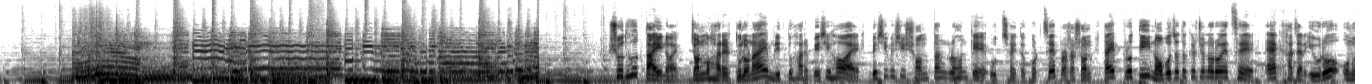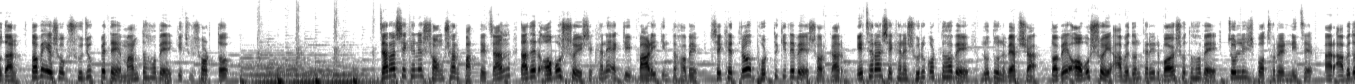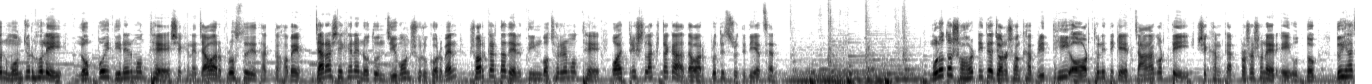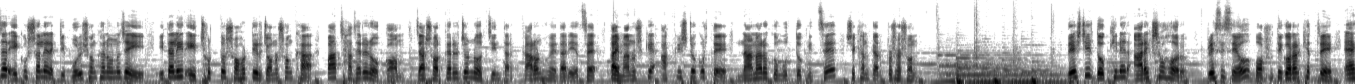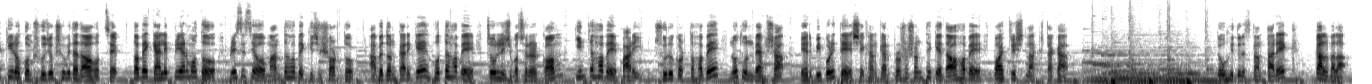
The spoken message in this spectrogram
শুধু তাই নয়, জন্মহারের তুলনায় মৃত্যুহার বেশি হওয়ায় বেশি বেশি সন্তান গ্রহণকে উৎসাহিত করছে প্রশাসন। তাই প্রতি নবজাতকের জন্য রয়েছে এক হাজার ইউরো অনুদান। তবে এসব সুযোগ পেতে মানতে হবে কিছু শর্ত। যারা সেখানে সংসার পাততে চান, তাদের অবশ্যই সেখানে একটি বাড়ি কিনতে হবে। সেক্ষেত্রেও ভর্তুকি দেবে সরকার। এছাড়া সেখানে শুরু করতে হবে নতুন ব্যবসা। তবে অবশ্যই আবেদনকারীর বয়স হতে হবে চল্লিশ বছরের নিচে। আর আবেদন মঞ্জুর হলেই নব্বই দিনের মধ্যে সেখানে যাওয়ার প্রস্তুতি থাকতে হবে। যারা সেখানে নতুন জীবন শুরু করবেন, সরকার তাদের তিন বছরের মধ্যে ৩৫ লাখ টাকা দেওয়ার প্রতিশ্রুতি দিয়েছেন। মূলত শহরটিতে জনসংখ্যা বৃদ্ধি ও অর্থনীতিকে চাঙা করতেই সেখানকার প্রশাসনের এই উদ্যোগ। দুই হাজার একুশ সালের একটি পরিসংখ্যান অনুযায়ী ইতালির এই ছোট্ট শহরটির জনসংখ্যা পাঁচ হাজারেরও কম, যা সরকারের জন্য চিন্তার কারণ হয়ে দাঁড়িয়েছে। তাই মানুষকে আকৃষ্ট করতে নানা রকম উদ্যোগ নিচ্ছে সেখানকার প্রশাসন। দেশটির দক্ষিণের আরেক শহর প্রেসিসেও বসতি গড়ার ক্ষেত্রে একই রকম সুযোগ সুবিধা দেওয়া হচ্ছে। তবে ক্যালিব্রিয়ার মতো প্রেসিসেও মানতে হবে কিছু শর্ত। আবেদনকারীকে হতে হবে চল্লিশ বছরের কম, কিনতে হবে বাড়ি। শুরু করতে হবে নতুন ব্যবসা। এর বিপরীতে সেখানকার প্রশাসন থেকে দেওয়া হবে ৩৫ লাখ টাকা। তৌহিদুল ইসলাম তারেক, কালবেলা।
